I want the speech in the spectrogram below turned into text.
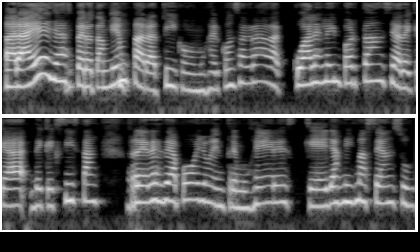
Para ellas, pero también para ti como mujer consagrada, ¿cuál es la importancia de que, de que existan redes de apoyo entre mujeres, que ellas mismas sean sus,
